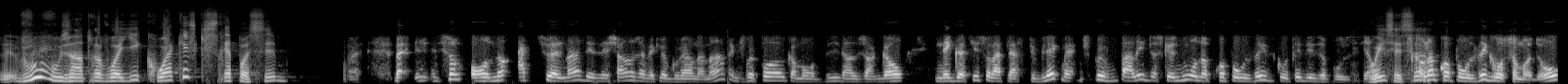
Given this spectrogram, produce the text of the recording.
Vous, vous entrevoyez quoi? Qu'est-ce qui serait possible? Ben, on a actuellement des échanges avec le gouvernement. je ne veux pas, comme on dit dans le jargon, négocier sur la place publique, mais je peux vous parler de ce que nous, on a proposé du côté des oppositions. Oui, c'est ça. Ce qu'on a proposé, grosso modo,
